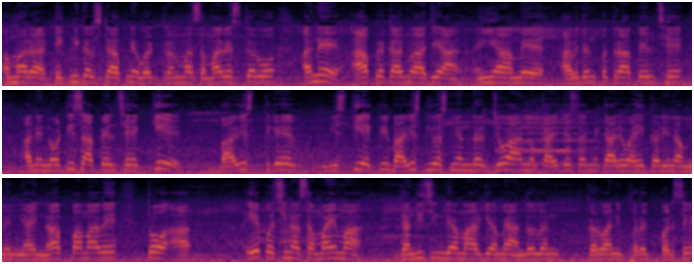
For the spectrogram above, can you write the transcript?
અમારા ટેકનિકલ સ્ટાફને વર્ગ ત્રણમાં સમાવેશ કરવો અને આ પ્રકારનું આજે અહીંયા અમે આવેદનપત્ર આપેલ છે અને નોટિસ આપેલ છે કે બાવીસ કે વીસથી એકવીસ, બાવીસ દિવસની અંદર જો આનો કાયદેસરની કાર્યવાહી કરીને અમને ન્યાય ન આપવામાં આવે, તો એ પછીના સમયમાં ગાંધી ચિંધ્યા માર્ગે અમે આંદોલન કરવાની ફરજ પડશે.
